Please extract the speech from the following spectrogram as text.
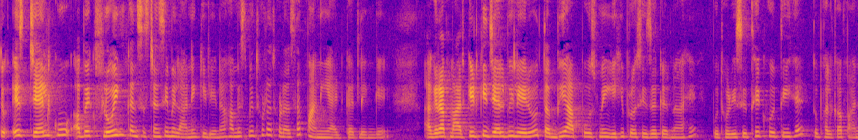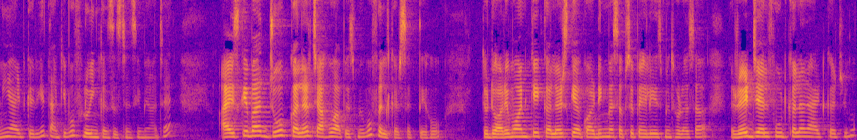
तो इस जेल को अब एक फ्लोइंग कंसिस्टेंसी में लाने के लिए ना हम इसमें थोड़ा थोड़ा सा पानी ऐड कर लेंगे। अगर आप मार्केट की जेल भी ले रहे हो, तब भी आपको उसमें यही प्रोसीजर करना है। वो थोड़ी सी थिक होती है तो हल्का पानी ऐड करिए ताकि वो फ्लोइंग कंसिस्टेंसी में आ जाए। और इसके बाद जो कलर चाहो आप इसमें वो फिल कर सकते हो। तो डोरेमोन के कलर्स के अकॉर्डिंग मैं सबसे पहले इसमें थोड़ा सा red gel food colour add कर रही हूँ।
